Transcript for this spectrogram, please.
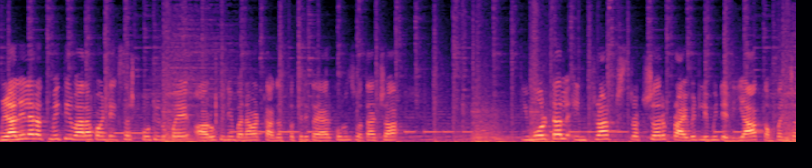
मिळालेल्या रकमेतील बारा पॉईंट एकसष्ट कोटी रुपये आरोपीने बनावट कागदपत्रे तयार करून स्वतःच्या इमोर्टल इन्फ्रास्ट्रक्चर प्रायव्हेट लिमिटेड या कंपनीच्या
